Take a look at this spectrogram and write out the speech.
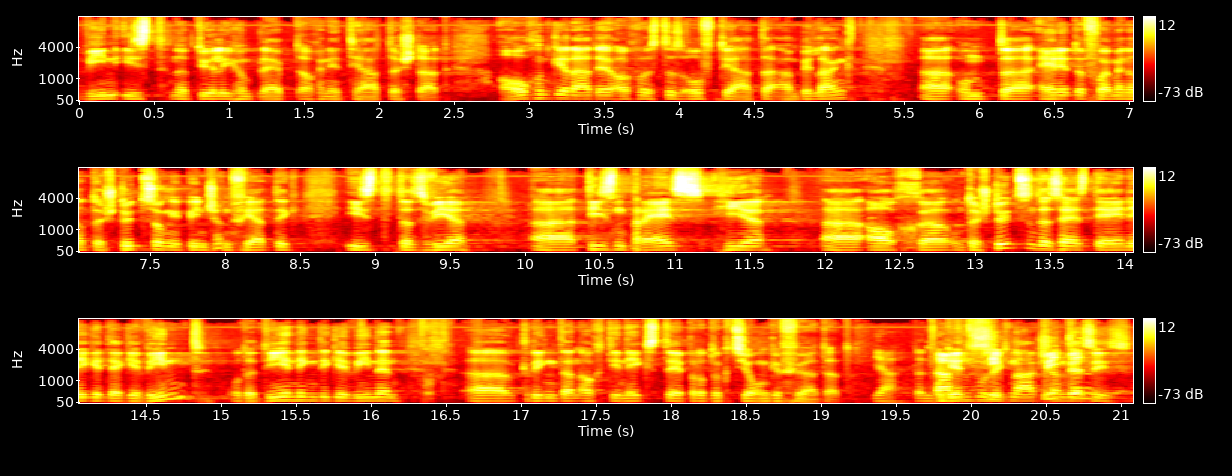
Wien ist natürlich und bleibt auch eine Theaterstadt. Auch und gerade auch was das Off-Theater anbelangt. Äh, und äh, eine der Formen der Unterstützung, ich bin schon fertig, ist, dass wir äh, diesen Preis hier auch unterstützen. Das heißt, derjenige, der gewinnt oder diejenigen, die gewinnen, kriegen dann auch die nächste Produktion gefördert. Ja, dann darf und jetzt ich muss Sie ich nachschauen, bitten, wer es ist.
